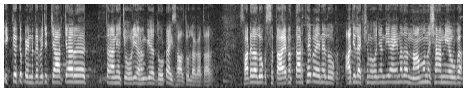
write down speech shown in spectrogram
ਇੱਕ ਇੱਕ ਪਿੰਡ ਦੇ ਵਿੱਚ ਚਾਰ ਚਾਰ ਤਰ੍ਹਾਂ ਦੀਆਂ ਚੋਰੀਆਂ ਹੋਣਗੀਆਂ 2 2.5 ਸਾਲ ਤੋਂ ਲਗਾਤਾਰ। ਸਾਡੇ ਦਾ ਲੋਕ ਸਤਾਏ ਪਏ ਤੜਫੇ ਪਏ ਨੇ ਲੋਕ। ਅੱਜ ਇਲੈਕਸ਼ਨ ਹੋ ਜਾਂਦੀ ਆ ਇਹਨਾਂ ਦਾ ਨਾਮੋ ਨਿਸ਼ਾਨ ਨਹੀਂ ਆਊਗਾ।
